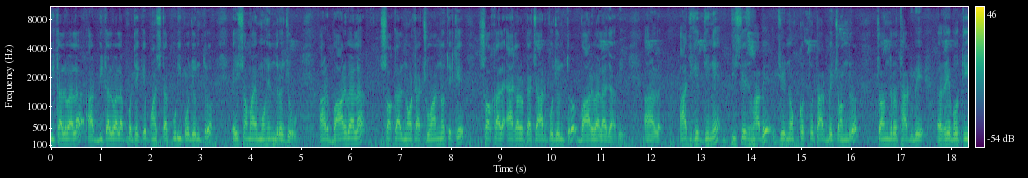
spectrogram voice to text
বিকালবেলা, আর বিকালবেলা থেকে পাঁচটা কুড়ি পর্যন্ত এই সময় মহেন্দ্র যোগ। আর বারবেলা সকাল নটা চুয়ান্ন থেকে সকাল এগারোটা চার পর্যন্ত বারবেলা যাবে। আর আজকের দিনে বিশেষভাবে যে নক্ষত্র থাকবে চন্দ্র চন্দ্র থাকবে রেবতী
